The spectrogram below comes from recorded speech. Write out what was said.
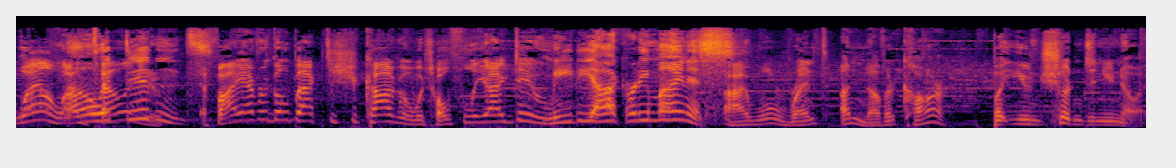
well. No, it didn't. You. If I ever go back to Chicago, which hopefully I do, mediocrity minus, I will rent another car. But you shouldn't, and you know it.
